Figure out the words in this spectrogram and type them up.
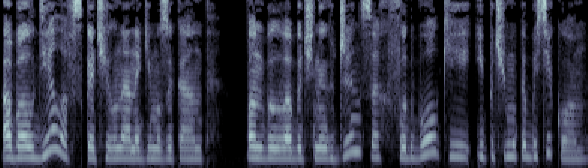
«Обалдело!» — вскочил на ноги музыкант. Он был в обычных джинсах, футболке и почему-то босиком.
